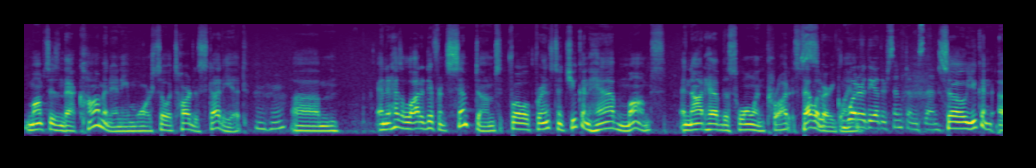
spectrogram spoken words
mumps isn't that common anymore, so it's hard to study it. Mm -hmm. um, and it has a lot of different symptoms. For, for instance, you can have mumps and not have the swollen salivary so gland. What are the other symptoms then? So you can, uh,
